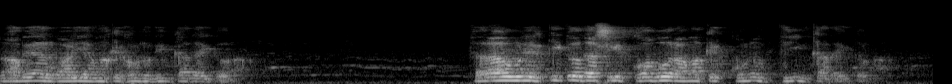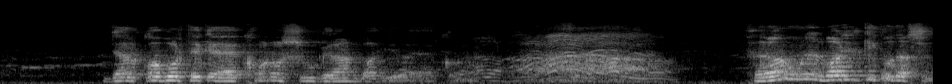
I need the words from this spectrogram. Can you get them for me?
রাবেয়ার বাড়ি আমাকে কোনোদিন কাদাইত না। ফেরাউনের কীতদাসীর কবর আমাকে কোনো দিন কাদাইত না। যার কবর থেকে এখনও সুগ্রাণ বাহির হয় এখনও। ফেরাউনের বাড়ির কীতদাসী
